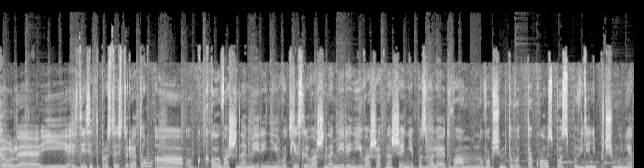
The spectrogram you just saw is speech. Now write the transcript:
да, уже? Да, и здесь это просто история о том, а, какое ваше намерение. Вот если ваше намерение и ваши отношения позволяют вам, ну, в общем-то, вот такой способ поведения, почему нет?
